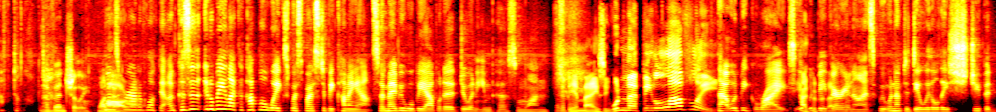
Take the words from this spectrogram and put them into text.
after lockdown. Eventually. One Once Oh, we're right, out of lockdown, because it'll be like a couple of weeks. We're supposed to be coming out, so maybe we'll be able to do an in-person one. That'd be amazing. Wouldn't that be lovely? That would be great. It How would be very be? nice. We wouldn't have to deal with all these stupid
